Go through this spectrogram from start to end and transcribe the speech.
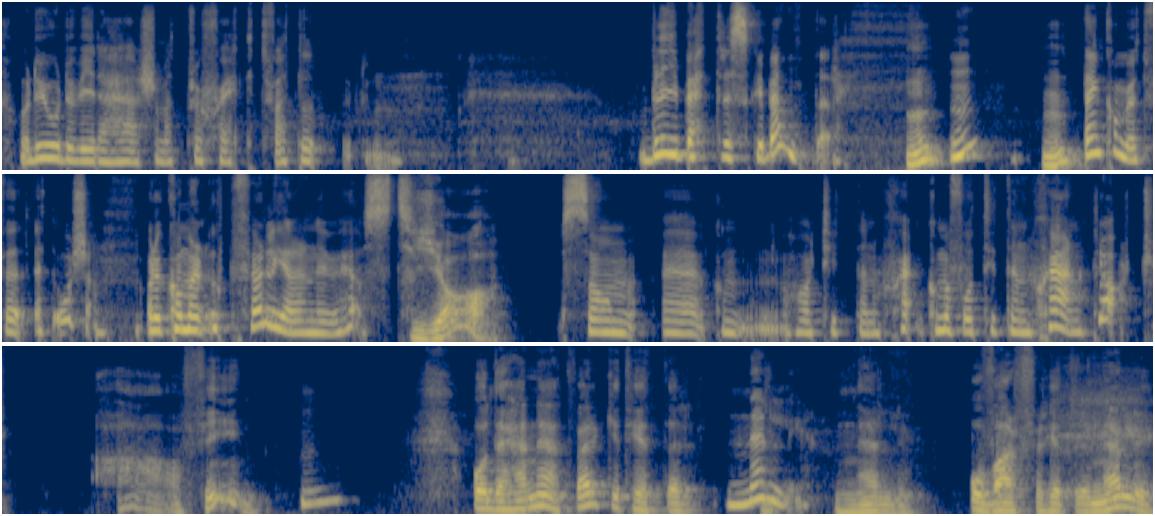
Och då gjorde vi det här som ett projekt för att mm, bli bättre skribenter. Mm. Den kom ut för ett år sedan. Och det kommer en uppföljare nu i höst Ja, som eh, kom, har titeln, kommer få titeln Stjärnklart. ah, vad fint. Och det här nätverket heter Nelly. Nelly. Och varför heter det Nelly?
